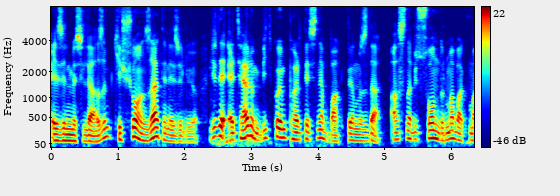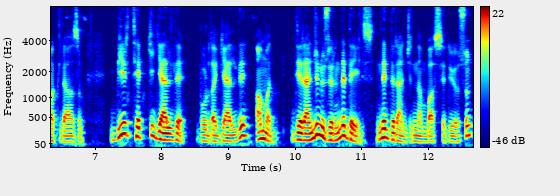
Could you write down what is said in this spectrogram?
ezilmesi lazım ki şu an zaten eziliyor. Bir de Ethereum Bitcoin paritesine baktığımızda aslında bir son duruma bakmak lazım. Bir tepki geldi. Burada geldi ama direncin üzerinde değiliz. Ne direncinden bahsediyorsun?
